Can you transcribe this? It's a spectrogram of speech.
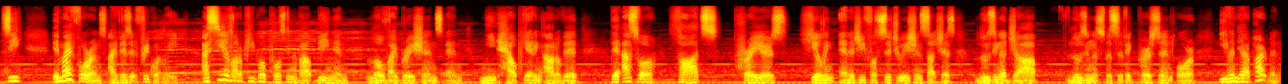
See, in my forums I visit frequently, I see a lot of people posting about being in low vibrations and need help getting out of it. They ask for thoughts, prayers, healing energy for situations such as losing a job, losing a specific person, or even their apartment.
